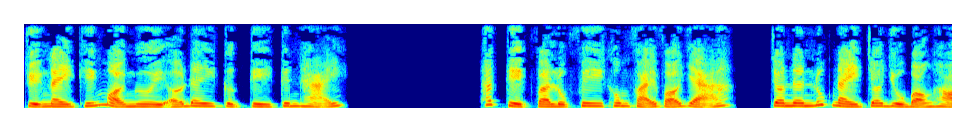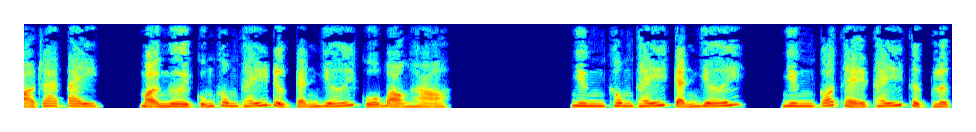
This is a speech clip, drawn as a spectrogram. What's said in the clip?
chuyện này khiến mọi người ở đây cực kỳ kinh hãi. Hắc Kiệt và Lục Phi không phải võ giả, cho nên lúc này cho dù bọn họ ra tay, mọi người cũng không thấy được cảnh giới của bọn họ. Nhưng không thấy cảnh giới, nhưng có thể thấy thực lực.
